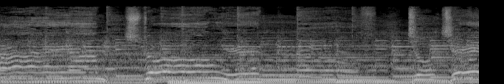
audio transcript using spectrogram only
high, I'm strong enough. To take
